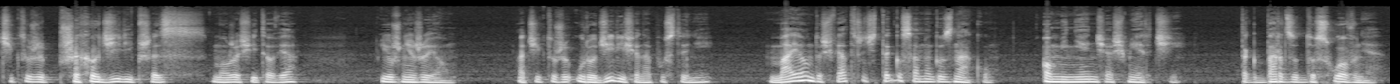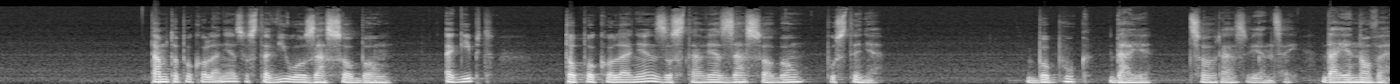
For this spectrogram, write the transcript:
Ci, którzy przechodzili przez Morze Sitowia, już nie żyją. A ci, którzy urodzili się na pustyni, mają doświadczyć tego samego znaku ominięcia śmierci, tak bardzo dosłownie. Tamto pokolenie zostawiło za sobą Egipt, to pokolenie zostawia za sobą pustynię. Bo Bóg daje coraz więcej, daje nowe.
